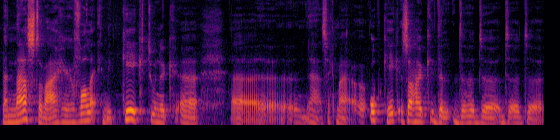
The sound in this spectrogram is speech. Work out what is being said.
ben naast de wagen gevallen en ik keek toen ik uh, uh, ja, zeg maar opkeek, zag ik de, de, de, de, de,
